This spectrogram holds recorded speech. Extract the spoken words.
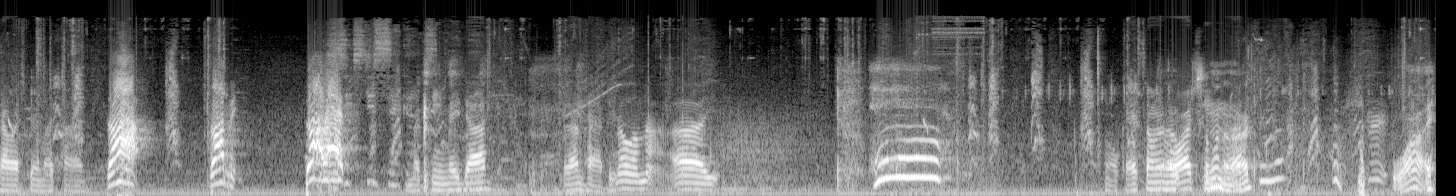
how I spend my time. Stop! Stop it! Stop it! 60 seconds. My teammate died, but I'm happy. No, I'm not. Uh, oh, Okay, someone on our team. someone on our team? Why?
